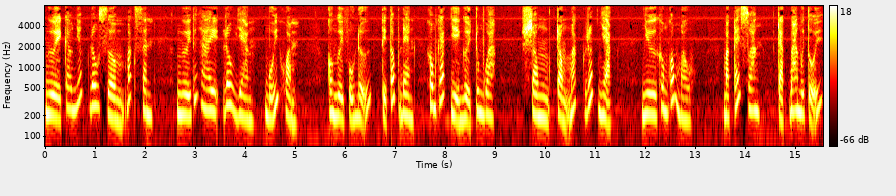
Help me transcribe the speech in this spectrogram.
Người cao nhất râu sờm, mắt xanh. Người thứ hai râu vàng, mũi khoằm. Còn người phụ nữ thì tóc đen, không khác gì người trung hoa. Song tròng mắt rất nhạt như không có màu. Mặt trái xoan trạc 30 tuổi.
